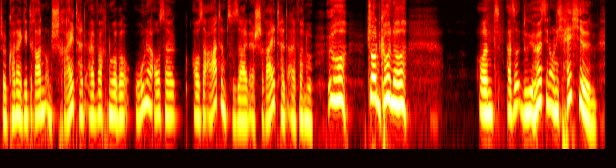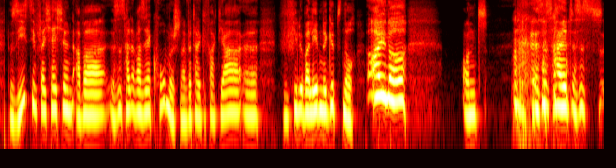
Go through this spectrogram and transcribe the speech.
John Connor geht ran und schreit halt einfach nur, aber ohne außer, außer Atem zu sein. Er schreit halt einfach nur, ja, John Connor! Und also du hörst ihn auch nicht hecheln. Du siehst ihn vielleicht hecheln, aber es ist halt einfach sehr komisch. Und dann wird halt gefragt, ja, äh, wie viele Überlebende gibt's noch? Einer! Und es ist halt, es ist,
